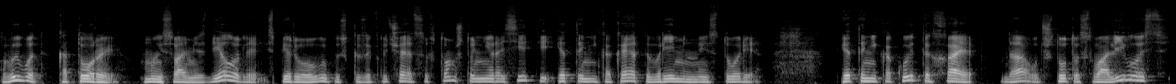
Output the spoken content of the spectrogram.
вывод, который мы с вами сделали из первого выпуска, заключается в том, что нейросети это не какая-то временная история. Это не какой-то хайп, да, вот что-то свалилось,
